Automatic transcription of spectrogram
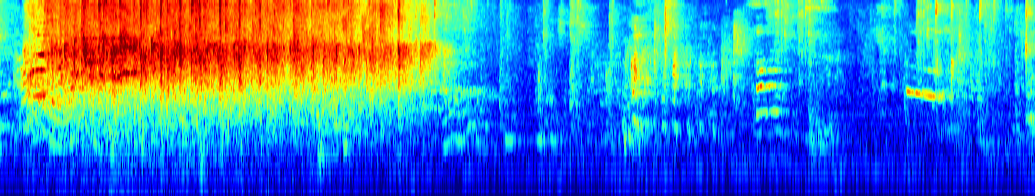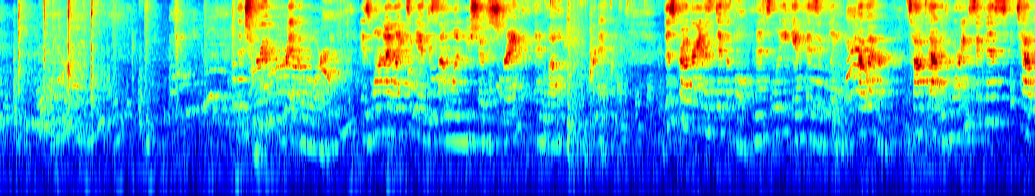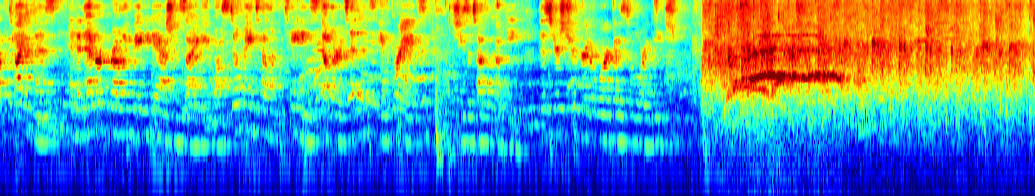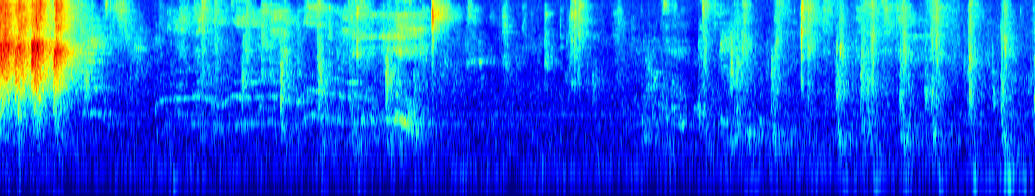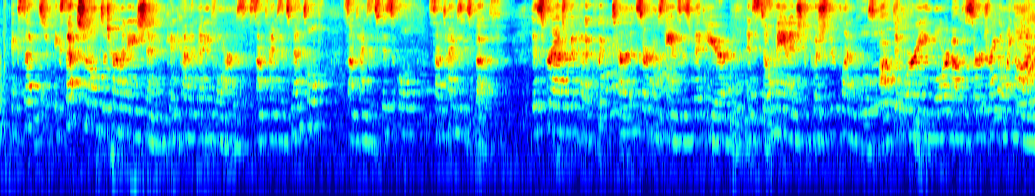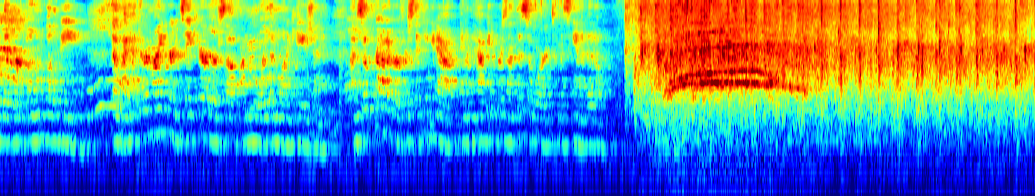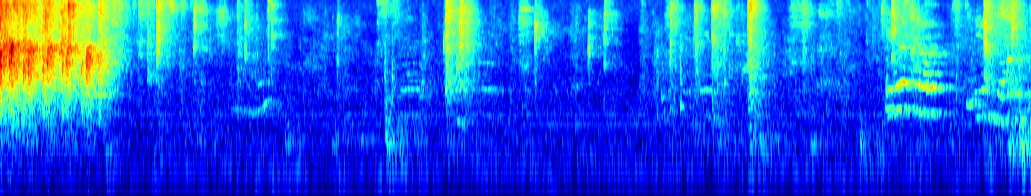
Except, exceptional determination can come in many forms. Sometimes it's mental, sometimes it's physical, sometimes it's both. This graduate had a quick turn in circumstances mid-year and still managed to push through clinicals, often worrying more about the surgery going on than her own well-being. Though I had to remind her to take care of herself on more than one occasion. I'm so proud of her for sticking it out, and I'm happy to present this award to Miss Hannah Biddle.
